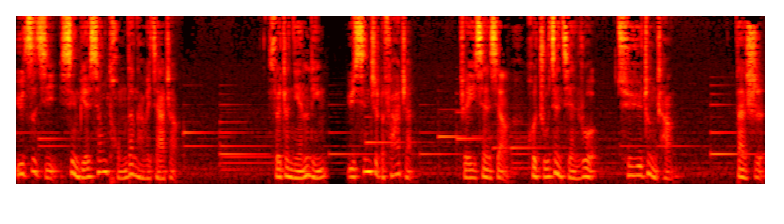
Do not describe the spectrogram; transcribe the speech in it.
与自己性别相同的那位家长。随着年龄与心智的发展，这一现象会逐渐减弱，趋于正常。但是，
